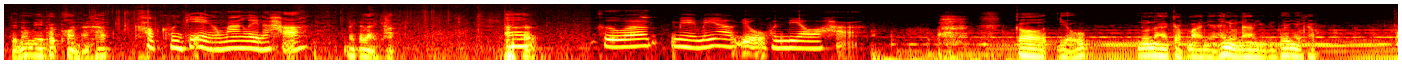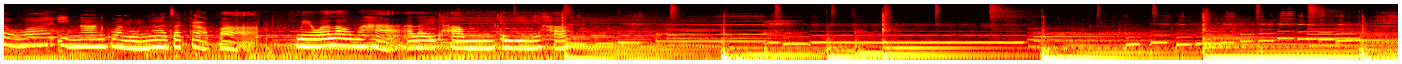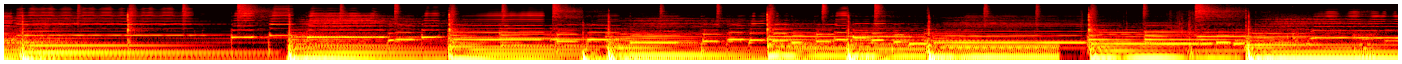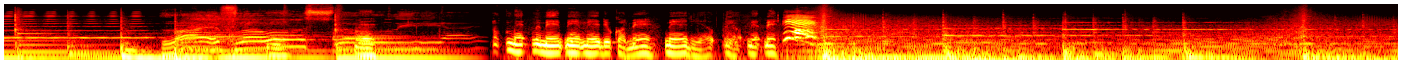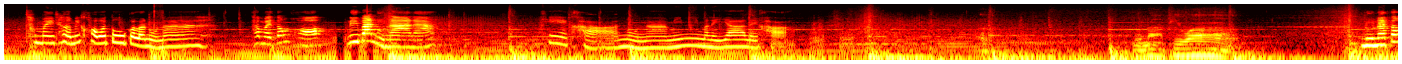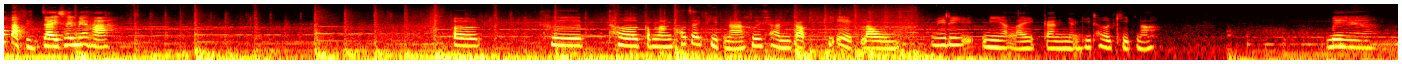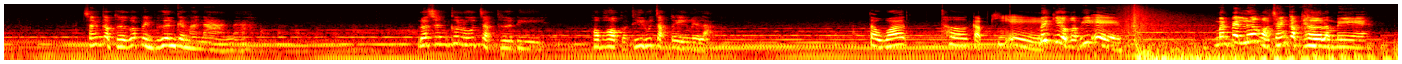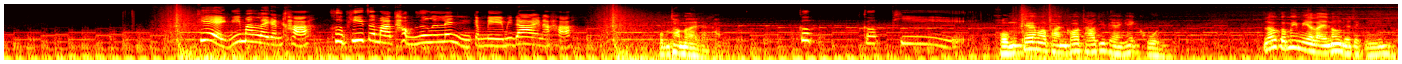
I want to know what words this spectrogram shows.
เดี๋ยวน้องเมย์พักผ่อนนะครับ ขอบคุณพี่เอกมากๆเลยนะคะ ไม่เป็นไรครับ เออคือว่าเมย์ไม่อยากอยู่คนเดียวอะค่ะ ก็เดี๋ยว หนูนากลับมาเนี่ยให้หนูนาอยู่เป็นเพื่อนไงครับ แต่ว่าอีกนานกว่าหนูน่าจะกลับอะเมย์ว่าเรามาหาอะไรทำกันดีไหมคะ เมย์เมย์เมย์เมย์เดี๋ยวก่อนเมย์เมย์เดี๋ยวเดี๋ยวเมย์เมย์ทำไมเธอไม่เคาะประตูกันล่ะหนูนาทำไมต้องเคาะนี่บ้านหนูนานะ พี่เอกขาหนูนาไม่มีมารยาทเลยค่ะ หนูนาพี่ว่า หนูนาต้องตัดสินใจใช่ไหมคะ เออคือ เธอกำลังเข้าใจผิดนะ คือฉันกับพี่เอกเราไม่ได้มีอะไรกันอย่างที่เธอคิดนะ เมย์ฉันกับเธอก็เป็นเพื่อนกันมานานนะ แล้วฉันก็รู้จักเธอดี พอๆกับที่รู้จักตัวเองเลยล่ะ แต่ว่าเธอกับพี่เอกไม่เกี่ยวกับพี่เอก มันเป็นเรื่องของฉันกับเธอละเมย์พี่เอกนี่มันอะไรกันคะ คือพี่จะมาทำเรื่องเล่นๆอย่างนี้กับเมย์ไม่ได้นะคะ ผมทำอะไรล่ะครับก็ ก็พี่ ผมแค่มาพันข้อเท้าที่แพงให้คุณ แล้วก็ไม่มีอะไรนอกเหนือจากนี้นี่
